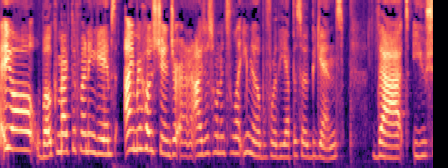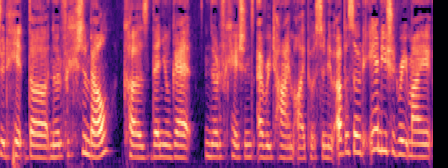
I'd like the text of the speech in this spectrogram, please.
Hey y'all, welcome back to Funny Games. I'm your host Ginger, and I just wanted to let you know before the episode begins that you should hit the notification bell because then you'll get notifications every time I post a new episode. And you should rate my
